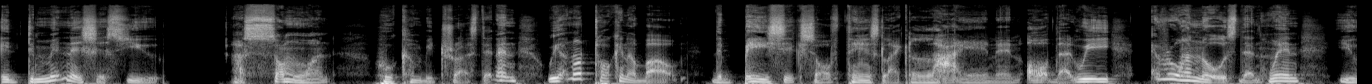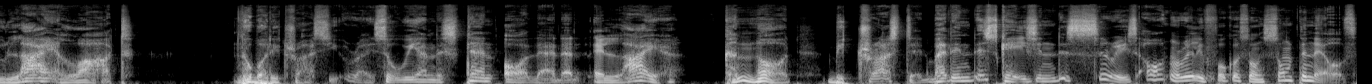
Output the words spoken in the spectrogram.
it diminishes you as someone who can be trusted. And we are not talking about the basics of things like lying and all that. We, everyone knows that when you lie a lot, nobody trusts you, right? So we understand all that, a liar cannot be trusted. But in this case, in this series, I want to really focus on something else.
